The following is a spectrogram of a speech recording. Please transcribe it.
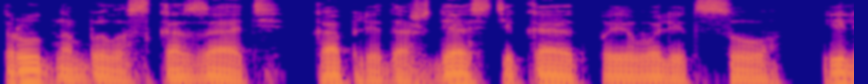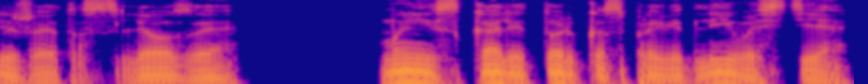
Трудно было сказать, капли дождя стекают по его лицу, или же это слезы. Мы искали только справедливости,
